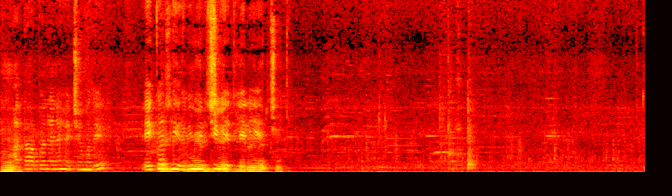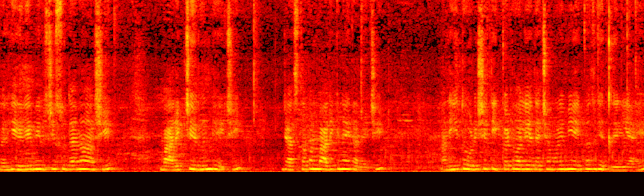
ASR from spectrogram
हम्म. आता आपण आहे ना ह्याच्यामध्ये एकच एक हिरवी मिरची एक घेतलेली हिरवी आहे. मिरची. तर हिरवी मिरची सुद्धा ना अशी बारीक चिरून घ्यायची. जास्त पण बारीक नाही करायची. आणि ही थोडीशी तिखटवाली आहे त्याच्यामुळे मी एकच घेतलेली आहे.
